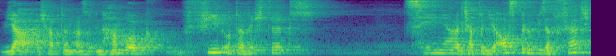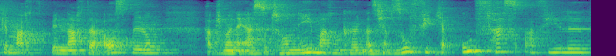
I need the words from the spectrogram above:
ja, ich habe dann also in Hamburg viel unterrichtet. Zehn Jahre. Ich habe dann die Ausbildung, wie gesagt, fertig gemacht. Bin nach der Ausbildung, habe ich meine erste Tournee machen können. Also ich habe so viel, ich habe unfassbar viele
